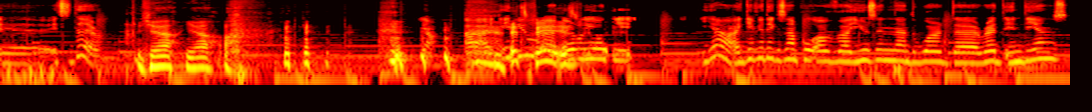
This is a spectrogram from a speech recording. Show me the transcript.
Uh, it's there. yeah yeah Yeah, uh, I gave It's you uh, earlier. the- Yeah, I gave you the example of uh, using uh, the word uh, Red Indians.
